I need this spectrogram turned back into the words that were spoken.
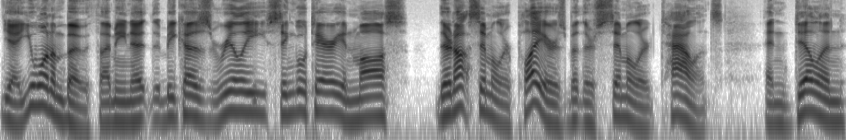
Yeah, you want them both. I mean, it, because really, Singletary and Moss, they're not similar players, but they're similar talents. And Dillon,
